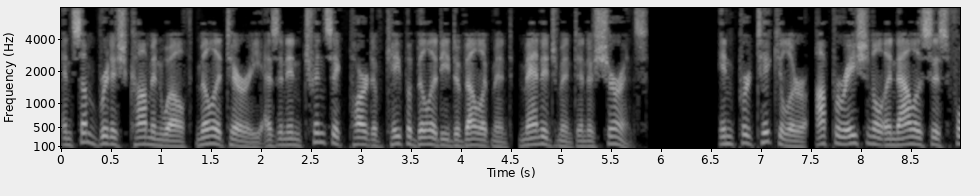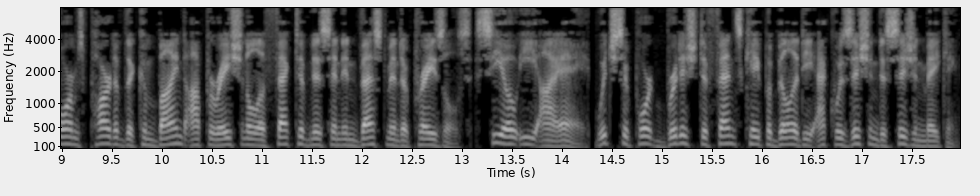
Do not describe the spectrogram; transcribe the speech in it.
and some British Commonwealth military as an intrinsic part of capability development, management and assurance. In particular, operational analysis forms part of the Combined Operational Effectiveness and Investment Appraisals which support British defence capability acquisition decision-making.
